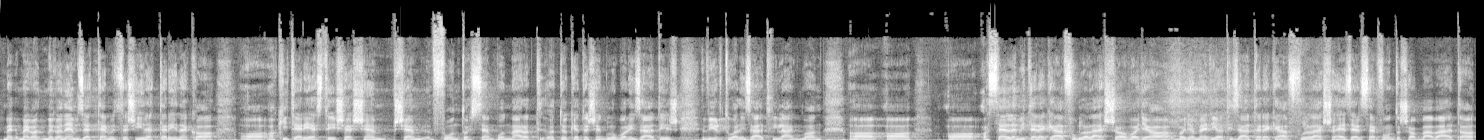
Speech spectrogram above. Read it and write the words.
meg, meg, a, meg a nemzet természetes életterének a, a, a kiterjesztése sem, sem fontos szempont már a, a tökéletesen globalizált és virtualizált világban. A, a, a, a szellemi terek elfoglalása, vagy a, vagy a mediatizált terek elfoglalása ezerszer fontosabbá vált a,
